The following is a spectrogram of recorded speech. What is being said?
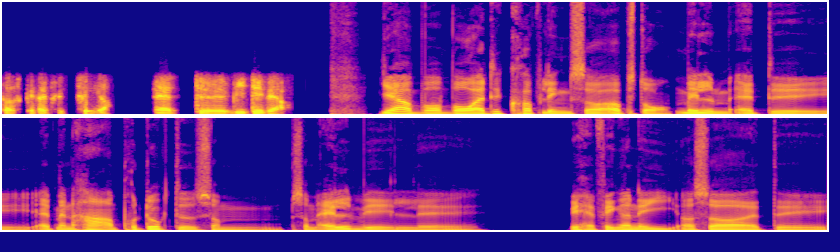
der skal reflektere, at øh, vi er det værd. Ja, hvor, hvor er det koblingen så opstår mellem, at, øh, at man har produktet, som, som alle vil, øh, vil have fingrene i, og så at, øh,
